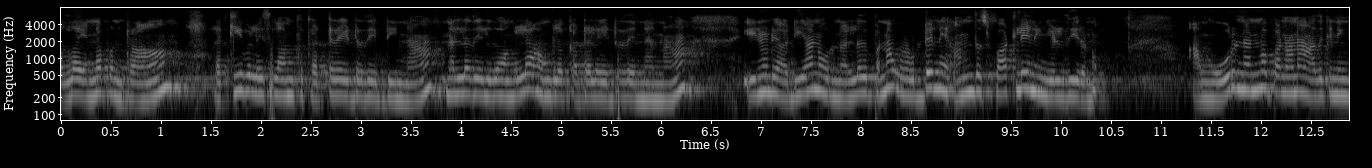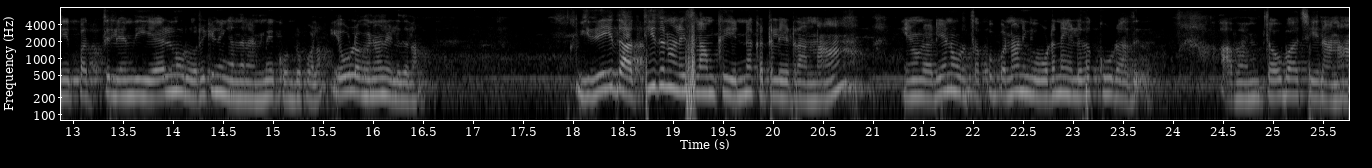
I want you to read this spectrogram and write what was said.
அல்லாஹ் என்ன பண்ணுறான் ரக்கீப் அலி இஸ்லாமுக்கு கட்டளை இடுறது எப்படின்னா நல்லது எழுதுவாங்கள்ல அவங்கள கட்டளையிடுறது என்னென்னா என்னுடைய அடியான் ஒரு நல்லது பண்ணால் உடனே அந்த ஸ்பாட்லேயே நீங்கள் எழுதிடணும். அவன் ஒரு நன்மை பண்ணானா அதுக்கு நீங்கள் பத்துலேருந்து ஏழ்நூறு வரைக்கும் நீங்கள் அந்த நன்மையை கொண்டு போகலாம் எவ்வளோ வேணாலும் எழுதலாம். இதே இது அத்தீதன் அலி இஸ்லாமுக்கு என்ன கட்டளை இடுறான்னா என்னோட அடியான் ஒரு தப்பு பண்ணால் நீங்கள் உடனே எழுதக்கூடாது. அவன் தௌபா செய்கிறானா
